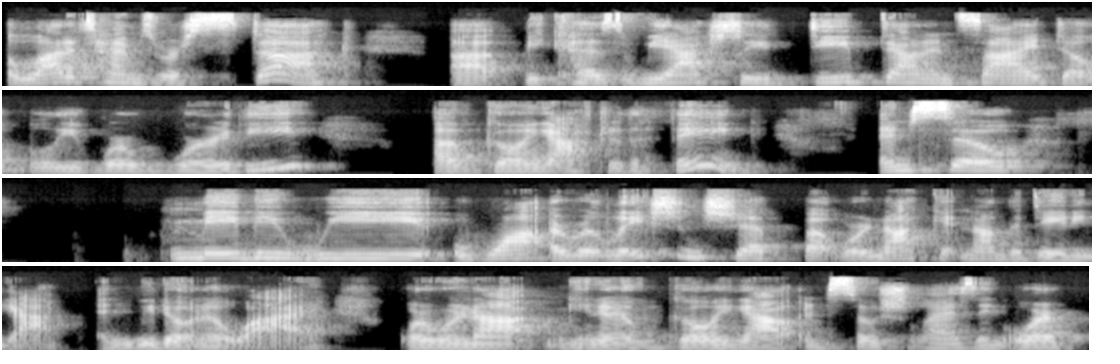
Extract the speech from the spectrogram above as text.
a lot of times we're stuck uh, because we actually deep down inside don't believe we're worthy of going after the thing. And so maybe we want a relationship, but we're not getting on the dating app and we don't know why, or we're not, you know, going out and socializing, or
